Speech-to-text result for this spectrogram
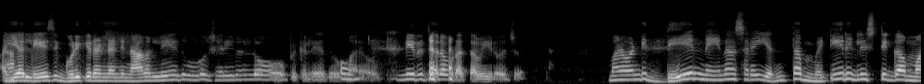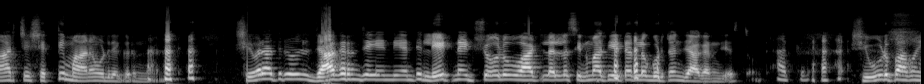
అయ్యా లేచి గుడికి రండి నామ లేదు శరీరంలో ఓపిక లేదు నిర్జల వ్రతం ఈరోజు. మనం అండి దేన్నైనా సరే ఎంత మెటీరియలిస్టిక్గా మార్చే శక్తి మానవుడి దగ్గర ఉందండి. శివరాత్రి రోజు జాగరణ చేయండి అంటే లేట్ నైట్ షోలు వాటిలలో సినిమా థియేటర్లో కూర్చొని జాగరణ అక్కడ. శివుడు పాపం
